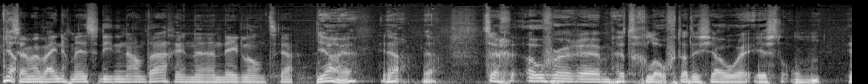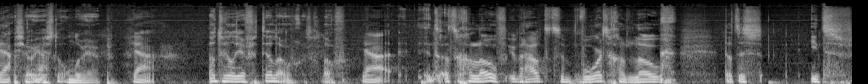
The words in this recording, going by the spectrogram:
Ja. Er zijn maar weinig mensen die die naam dragen in eh, Nederland. Ja. Ja, hè? Ja. ja. Zeg, over eh, het geloof. Dat is jouw, eerste, on, is jouw eerste onderwerp. Ja, Wat wil je vertellen over het geloof? ja het, het geloof, überhaupt het woord geloof, dat is iets,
